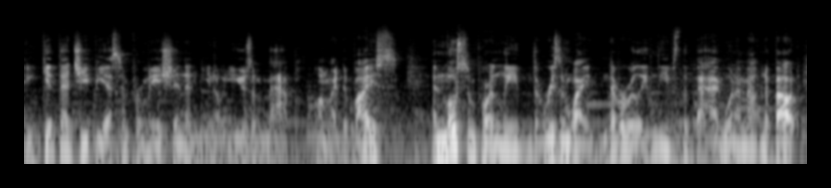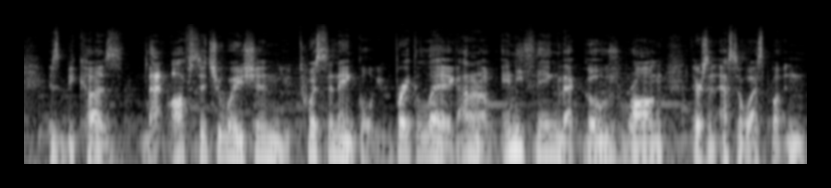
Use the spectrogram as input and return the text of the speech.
and get that GPS information and, you know, use a map on my device. And most importantly, the reason why it never really leaves the bag when I'm out and about is because that off situation, you twist an ankle, you break a leg, I don't know, anything that goes wrong, there's an SOS button,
